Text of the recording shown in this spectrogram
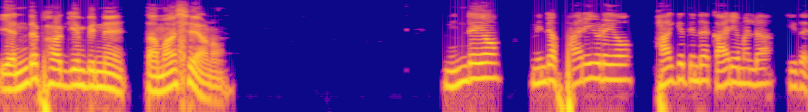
എന്റെ ഭാഗ്യം പിന്നെ തമാശയാണോ? നിന്റെയോ നിന്റെ ഭാര്യയുടെയോ ഭാഗ്യത്തിന്റെ കാര്യമല്ല ഇത്.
